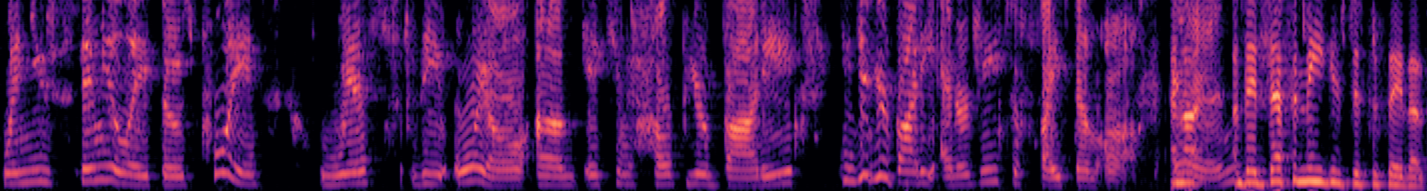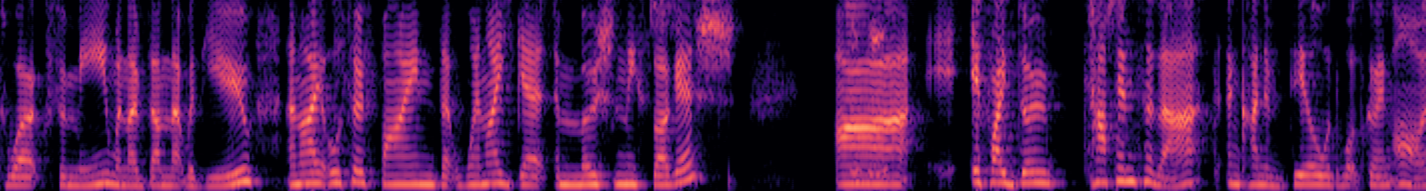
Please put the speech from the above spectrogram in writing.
when you stimulate those points with the oil, um, it can help your body, can give your body energy to fight them off. And I, they definitely, just to say, that's worked for me when I've done that with you. And I also find that when I get emotionally sluggish, uh, if I don't tap into that and kind of deal with what's going on,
